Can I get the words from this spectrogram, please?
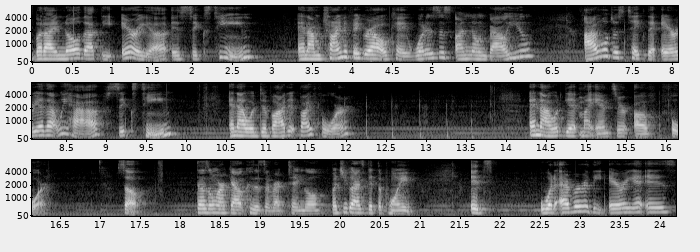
but I know that the area is 16 and I'm trying to figure out, okay, what is this unknown value? I will just take the area that we have, 16, and I would divide it by 4, and I would get my answer of 4. So, doesn't work out because it's a rectangle, but you guys get the point. It's whatever the area is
